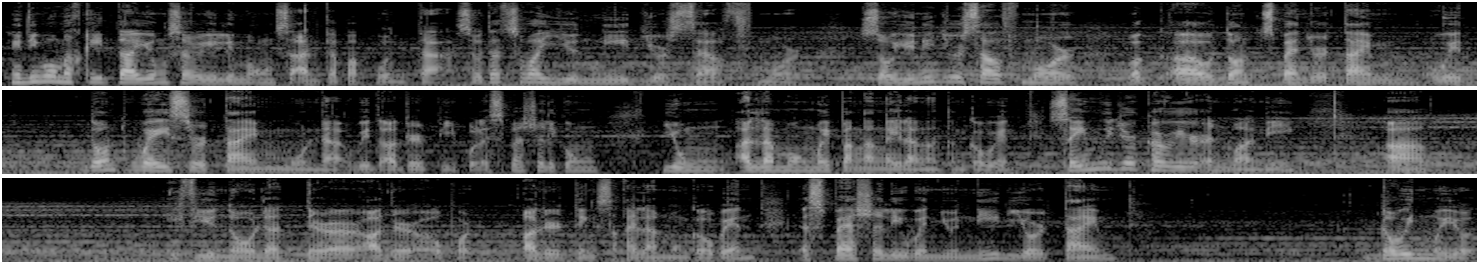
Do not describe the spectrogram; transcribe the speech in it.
hindi mo makita yung sarili mo kung saan ka papunta. So that's why you need yourself more. So you need yourself more. Wag uh, don't spend your time with don't waste your time muna with other people, especially kung yung alam mong may pangangailangan kang gawin. Same with your career and money. Uh, if you know that there are other other things na kailangan mong gawin, especially when you need your time, gawin mo 'yon.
